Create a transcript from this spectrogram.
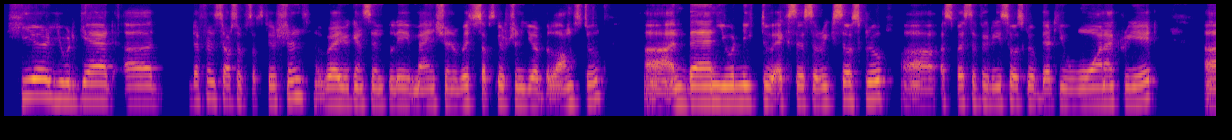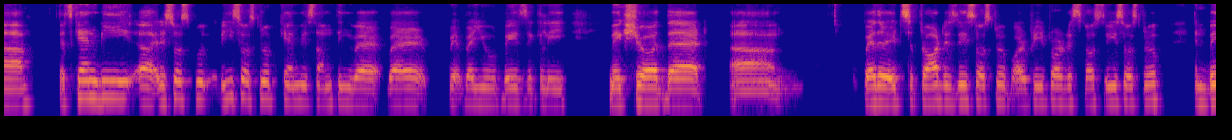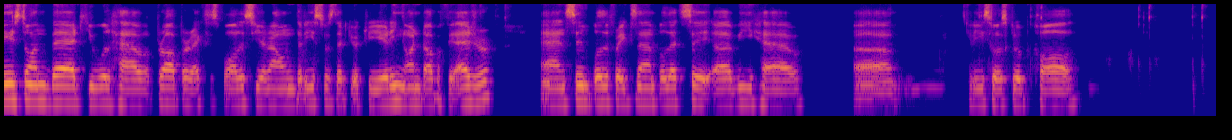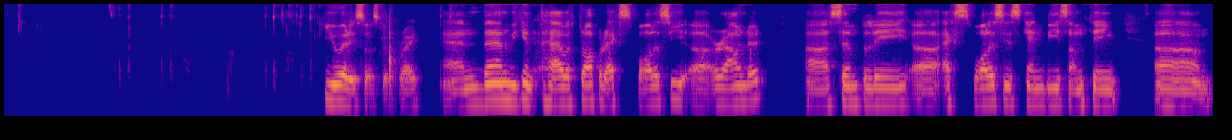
here you would get uh, different sorts of subscriptions where you can simply mention which subscription you belongs to. Uh, and then you would need to access a resource group, uh, a specific resource group that you want to create. Uh, this can be a uh, resource group, resource group can be something where, where, where you basically make sure that um, whether it's a prod resource group or a pre-prod resource group, and based on that, you will have a proper access policy around the resource that you're creating on top of Azure. And simple, for example, let's say uh, we have a resource group called QA resource group, right? And then we can have a proper access policy uh, around it. Uh, simply, uh, access policies can be something, um,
